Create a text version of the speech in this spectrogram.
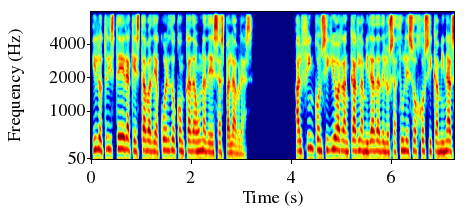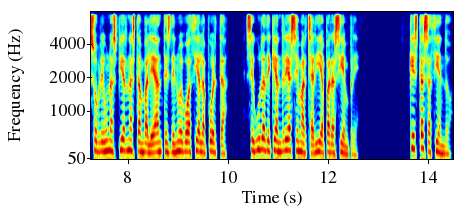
Y lo triste era que estaba de acuerdo con cada una de esas palabras. Al fin consiguió arrancar la mirada de los azules ojos y caminar sobre unas piernas tambaleantes de nuevo hacia la puerta, segura de que Andrea se marcharía para siempre. ¿Qué estás haciendo?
